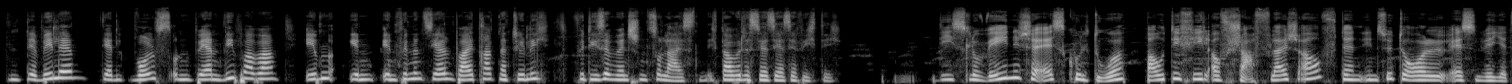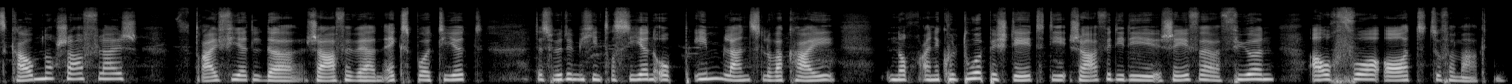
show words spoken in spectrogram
der Wille der Wolfs- und Bärenliebhaber, eben ihren, ihren finanziellen Beitrag natürlich für diese Menschen zu leisten. Ich glaube, das wäre sehr, sehr wichtig. Die slowenische Esskultur baut die viel auf Schaffleisch auf, denn in Südtirol essen wir jetzt kaum noch Schaffleisch. Drei Viertel der Schafe werden exportiert. Das würde mich interessieren, ob im Land Slowakei noch eine Kultur besteht, die Schafe, die die Schäfer führen, auch vor Ort zu vermarkten.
